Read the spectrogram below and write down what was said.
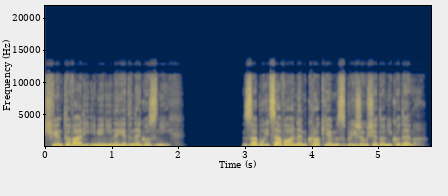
Świętowali imieniny jednego z nich. Zabójca wolnym krokiem zbliżył się do Nikodema.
